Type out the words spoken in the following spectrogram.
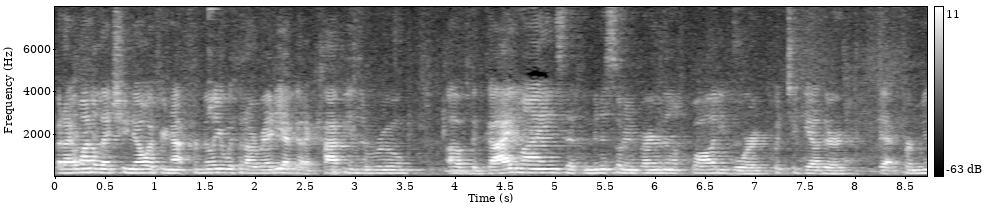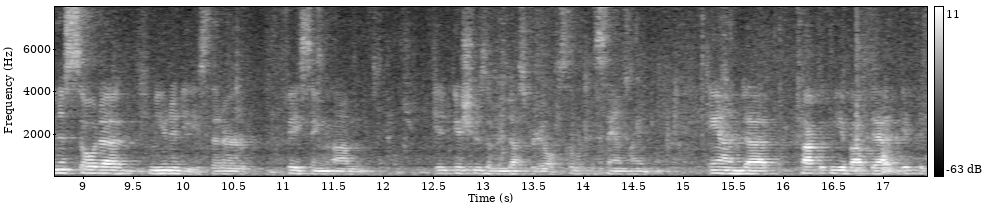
But I want to let you know, if you're not familiar with it already, I've got a copy in the room of the guidelines that the Minnesota Environmental Quality Board put together that for Minnesota communities that are facing um, issues of industrial silica sand mining. And uh, talk with me about that if, it,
